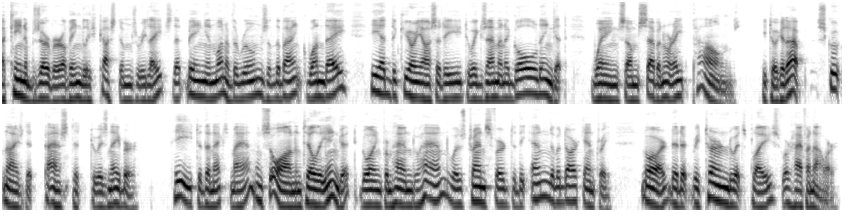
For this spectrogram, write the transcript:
A keen observer of English customs relates that being in one of the rooms of the bank one day he had the curiosity to examine a gold ingot weighing some seven or eight pounds. He took it up, scrutinized it, passed it to his neighbor, he to the next man, and so on until the ingot, going from hand to hand, was transferred to the end of a dark entry, nor did it return to its place for half an hour.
